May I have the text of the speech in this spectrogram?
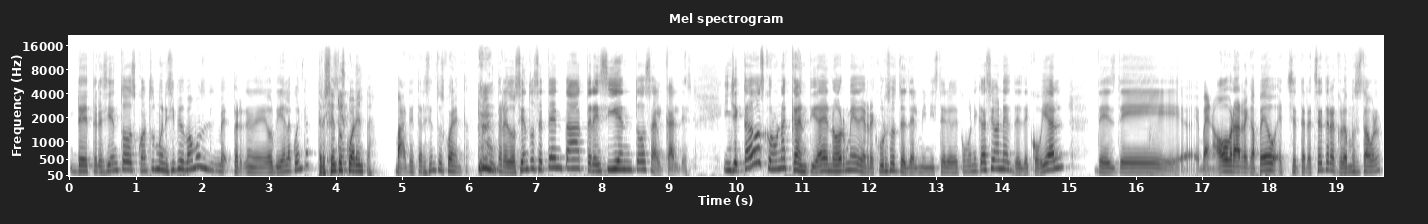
De 300, ¿cuántos municipios vamos? Me, per- eh, olvidé la cuenta. 340. Va, de 340. Entre 270, 300 alcaldes. Inyectados con una cantidad enorme de recursos desde el Ministerio de Comunicaciones, desde Covial, desde, eh, bueno, obra, recapeo, etcétera, etcétera, que lo hemos estado hablando.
